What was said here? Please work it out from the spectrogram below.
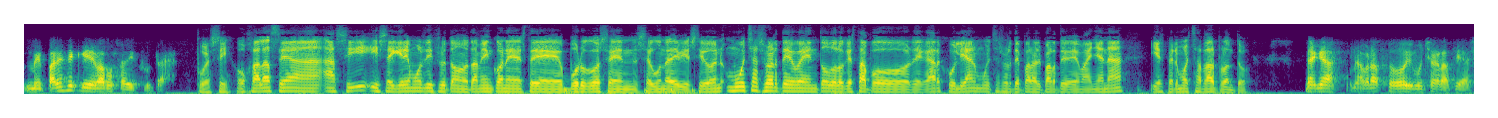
me parece que vamos a disfrutar. Pues sí, ojalá sea así y seguiremos disfrutando también con este Burgos en segunda división. Mucha suerte en todo lo que está por llegar, Julián, mucha suerte para el partido de mañana y esperemos charlar pronto. Venga, un abrazo y muchas gracias.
